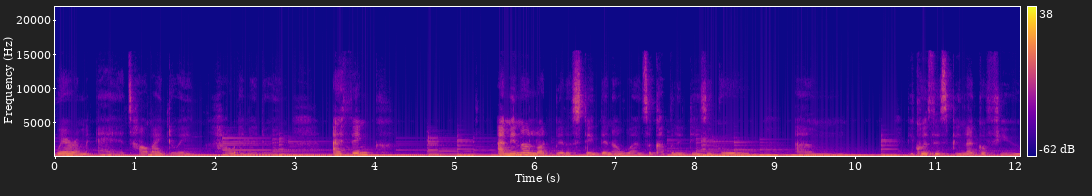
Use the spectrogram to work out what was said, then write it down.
where I'm at, how am I doing? How am I doing? I think I'm in a lot better state than I was a couple of days ago. Um, because there's been like a few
